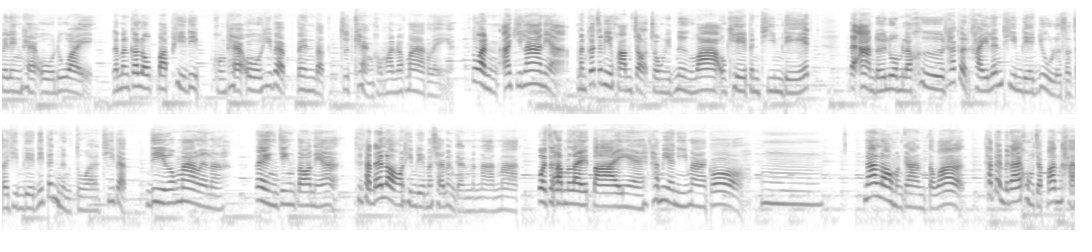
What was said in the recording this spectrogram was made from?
ไปเล็งแทโอด้วย แล้วมันก็ลบบัฟพีดิบของแทโอที่แบบเป็นแบบจุดแข็งของมันมากๆอะไรเงี้ยส่วนอากิล่าเนี่ยมันก็จะมีความเจาะจงนิดนึงว่าโอเคเป็นทีมเดทแต่อ่านโดยรวมแล้วคือ ถ้าเกิดใครเล่นทีมเดทอยู่หรือสนใจทีมเดทนี่เป็นหนึ่งตัวที่แบบดีมากๆเลยนะ แต่จริงๆตอนเนี้ยคือคันได้ลองเอาทีมเดทมาใช้เหมือนกันมันนานมาก กว่าจะทำอะไรตายไง ถ้ามีอันนี้มาก็ อืม น่าลองเหมือนกัน แต่ว่าถ้าเป็นไปได้คงจะปั้นใคร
